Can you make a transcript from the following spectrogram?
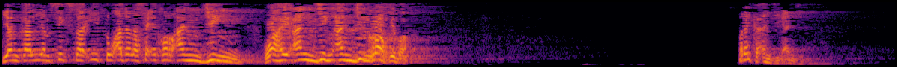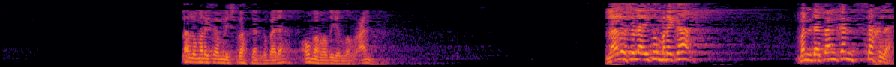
Yang kalian siksa itu adalah seekor anjing. Wahai anjing-anjing Rafidah. Mereka anjing-anjing. Lalu mereka menisbahkan kepada Umar radhiyallahu anhu. Lalu setelah itu mereka mendatangkan sakhlah.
